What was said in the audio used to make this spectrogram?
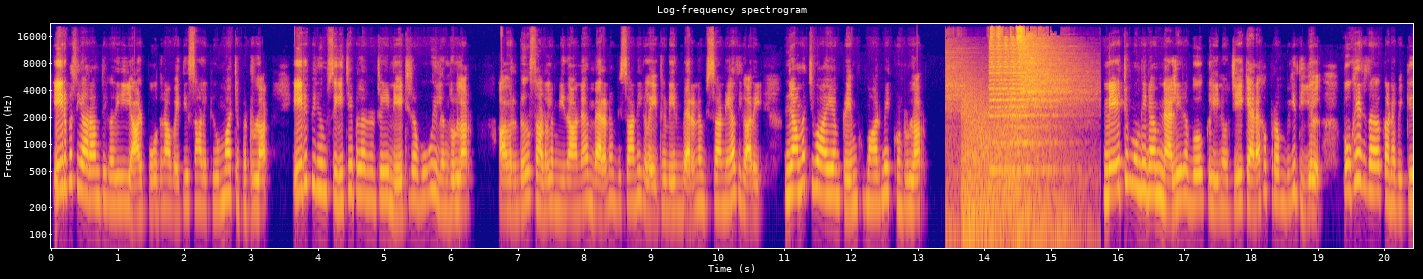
இருபத்தி ஆறாம் தேதி யாழ் போதனா வைத்தியசாலைக்கு மாற்றப்பட்டுள்ளார். இருப்பினும் சிகிச்சை பலனின்றி நேற்றிரவு இழந்துள்ளார் அவரது சடலம் மீதான மரண விசாரணைகளை திடீர் மரண விசாரணை அதிகாரி நமச்சிவாயம் பிரேம்குமார் மேற்கொண்டுள்ளார். நேற்று முன்தினம் நள்ளிரவு கிளிநொச்சி கனகபுரம் வீதியில் புகைர்ந்த கனவிக்கு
